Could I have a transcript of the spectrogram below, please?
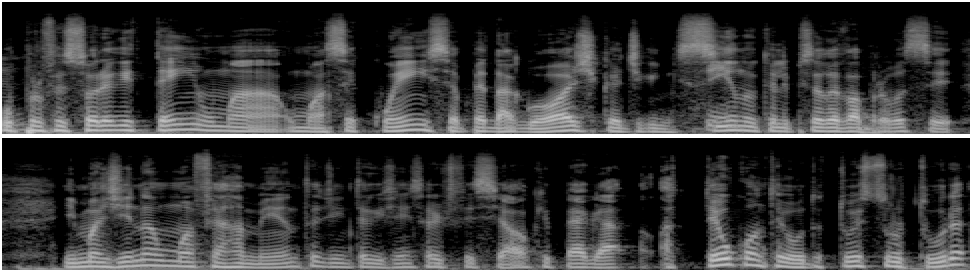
O professor ele tem uma, uma sequência pedagógica de ensino que ele precisa levar para você. Imagina uma ferramenta de inteligência artificial que pega a teu conteúdo, a tua estrutura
